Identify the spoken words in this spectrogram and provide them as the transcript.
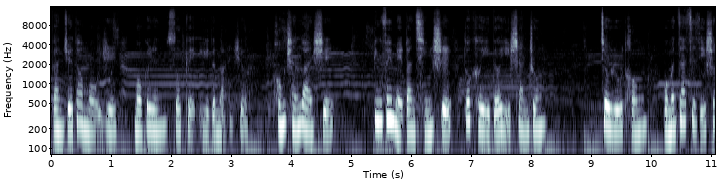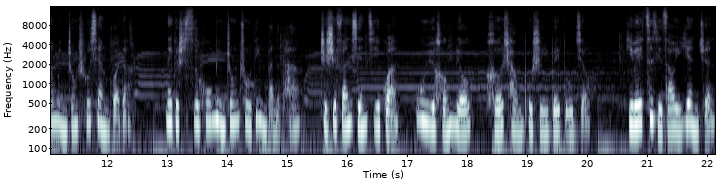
感觉到某日某个人所给予的暖热。红尘乱世。并非每段情事都可以得以善终，就如同我们在自己生命中出现过的那个似乎命中注定般的他，只是繁弦急管，物欲横流，何尝不是一杯毒酒？以为自己早已厌倦，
